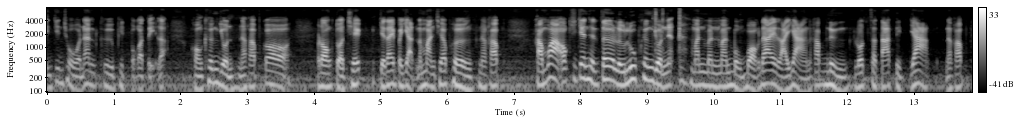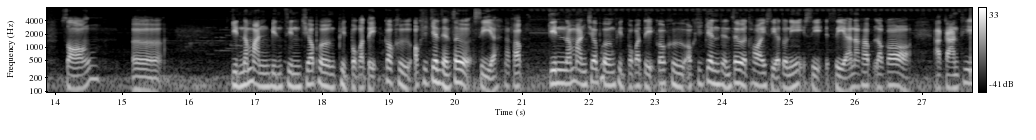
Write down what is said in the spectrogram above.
เอนจินโชว์นั่นคือผิดปกติละของเครื่องยนต์นะครับ ก็ลองตรวจเช็คจะได้ประหยัดน้ำมันเชื้อเพลิงนะครับคำว่าออกซิเจนเซนเซอร์หรือรูปเครื่องยนต์เนี่ยมันมันมันบ่งบอกได้หลายอย่างนะครับ 1. รถสตาร์ทติดยากนะครับ 2. เอ่อกินน้ำมันบินซินเชื้อเพลิงผิดปกติก็คือออกซิเจนเซนเซอร์เสียนะครับ กินน้ำมันเชื้อเพลิงผิดปกติก็คือออกซิเจนเซนเซอร์ทอยเสียตัวนี้เสียนะครับ แล้วก็อาการที่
